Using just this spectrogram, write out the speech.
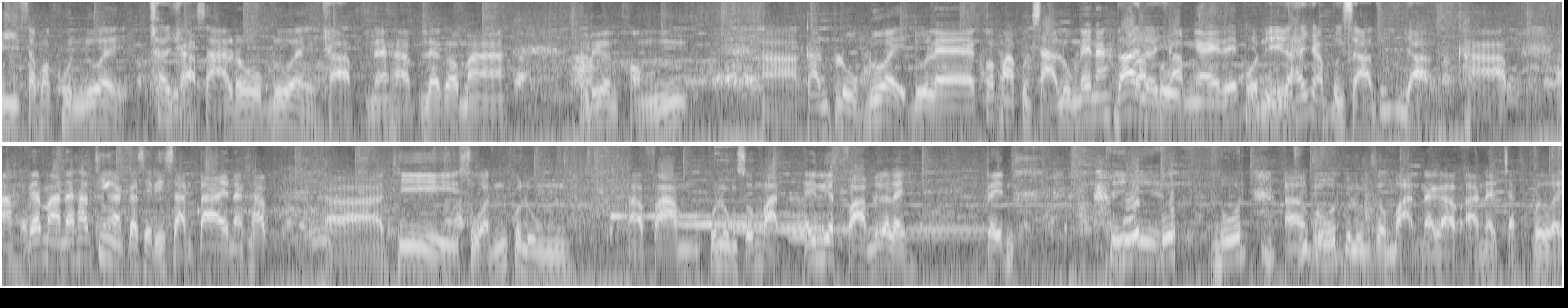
มีสรรพคุณด้วยใช่ครับรักษาโรคด้วยครับนะครับ แล้วก็มาเรื่องของอาการปลูกด้วยดูแลก็มาปรึกษาลุงได้นะได้เลยว่าปครับ ไงได้ผลดี ให้การปรึกษาทุกอย่าง ครับอะแวะมานะครับที่งานเกษตรอีสานใต้นะครับอ่าที่สวนคุณลุงอ่าฟาร์มคุณลุงสมบัติเอ้ยเรียกฟาร์มหรืออะไรเต็นท์ที่ บูธบูธ บูธอ่าที่บูบูธธคุณลุงสมบัตินะครับ อาณาจักรด้วย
